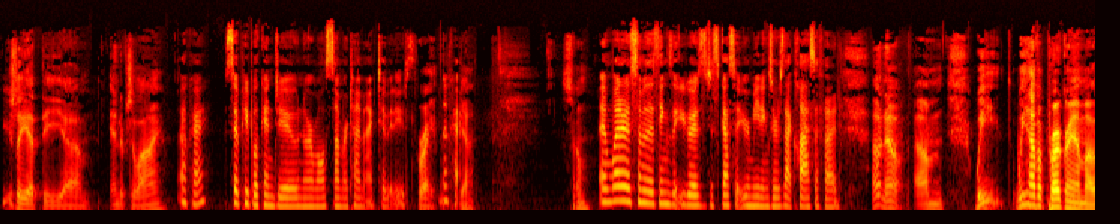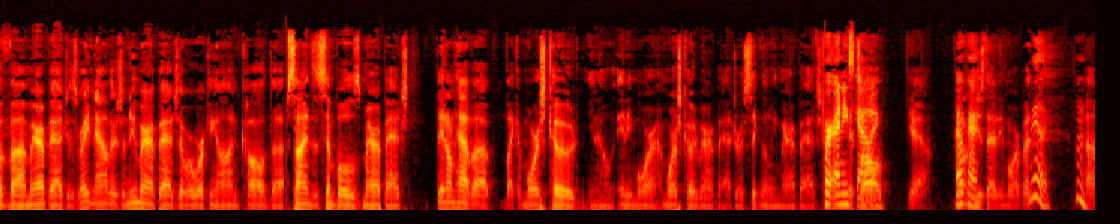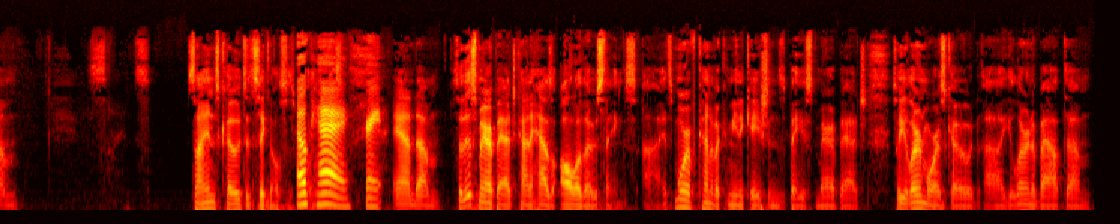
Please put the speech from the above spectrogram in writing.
Usually at the um, end of July. Okay. So people can do normal summertime activities. Right. Okay. Yeah. So And what are some of the things that you guys discuss at your meetings, or is that classified? Oh no, um, we we have a program of uh, merit badges right now. There's a new merit badge that we're working on called uh, Signs and Symbols Merit Badge. They don't have a like a Morse code, you know, anymore. A Morse code merit badge or a signaling merit badge For any It's scouting? all- yeah, they Okay. don't use that anymore. But really? um, signs, signs, codes, and signals. Is probably what it is. Okay. Great. And um, so this merit badge kind of has all of those things. Uh, it's more of kind of a communications based merit badge. So you learn Morse code. Uh, you learn about um,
